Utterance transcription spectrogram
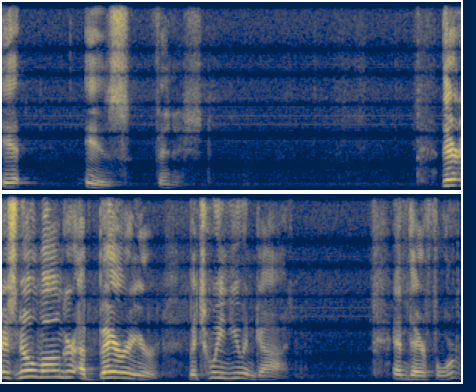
It is finished. There is no longer a barrier between you and God. And therefore,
